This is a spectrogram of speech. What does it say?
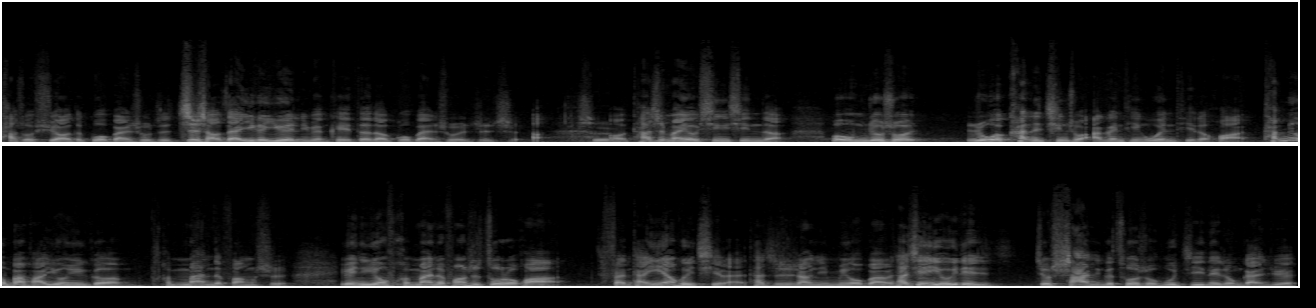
他所需要的过半数支，至少在一个月里面可以得到过半数的支持啊。是哦，他是蛮有信心的。不过我们就说，如果看得清楚阿根廷问题的话，他没有办法用一个很慢的方式，因为你用很慢的方式做的话，反弹一样会起来。它只是让你没有办法。它现在有一点就杀你个措手不及那种感觉，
